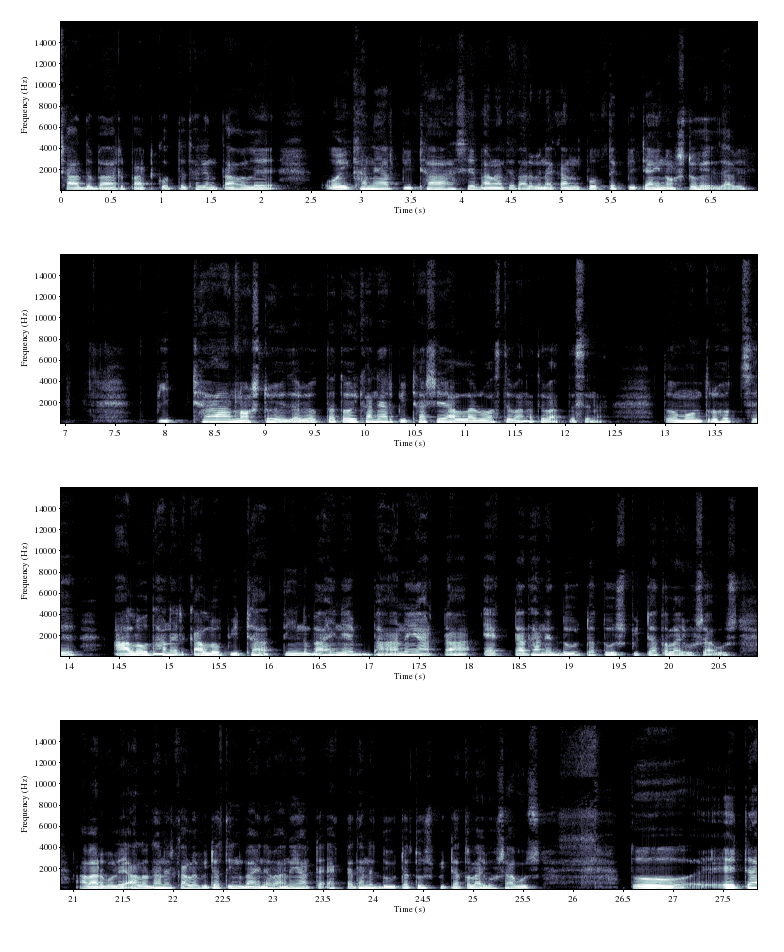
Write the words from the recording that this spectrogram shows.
সাতবার পাঠ করতে থাকেন, তাহলে ওইখানে আর পিঠা সে বানাতে পারবে না, কারণ প্রত্যেক পিঠাই নষ্ট হয়ে যাবে। পিঠা নষ্ট হয়ে যাবে, অর্থাৎ ওইখানে আর পিঠা সে আল্লাহর ওয়াস্তে বানাতে পারতেছে না। তো মন্ত্র হচ্ছে আলো ধানের কালো পিঠা, তিন বাহিনে ভানে আটা একটা ধানের দুইটা তুষ, পিঠা তলায় ভুষাভুষ আবার বলি আলো ধানের কালো পিঠা, তিন বাহিনে ভানে আটা একটা ধানের দুইটা তুষ, পিঠা তলায় ভুষাভুষ তো এটা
